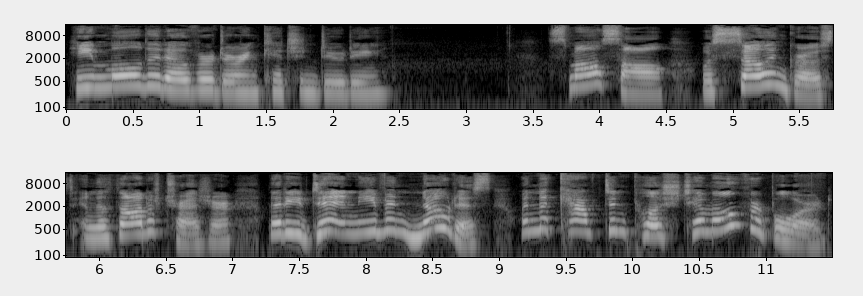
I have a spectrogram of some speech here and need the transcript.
He mulled it over during kitchen duty. Small Saul was so engrossed in the thought of treasure that he didn't even notice when the captain pushed him overboard.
